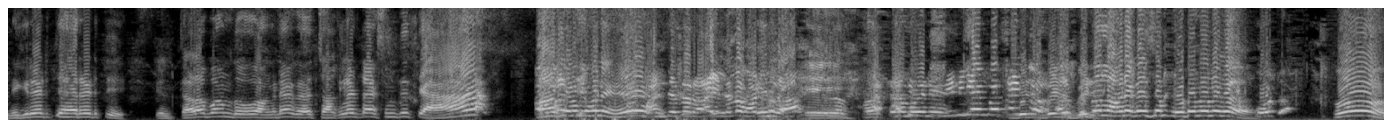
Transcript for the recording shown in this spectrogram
ನಿಗರೇಟ್ತಿ ಹರಡ್ತಿ. ಇಲ್ಲಿ ತಳ ಬಂದು ಅಂಗಡ್ಯಾಗ ಚಾಕ್ಲೇಟ್ ಟ್ಯಾಕ್ಸ್ ಅಂತೈತಿ ಫೋಟೋ? ನನಗ ಹ್ಮ್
